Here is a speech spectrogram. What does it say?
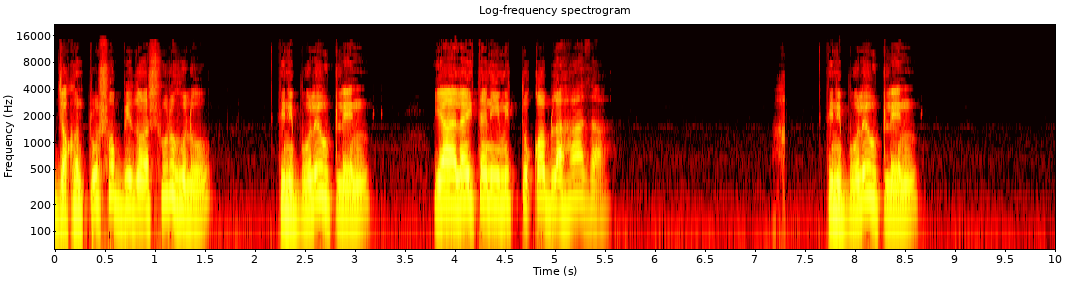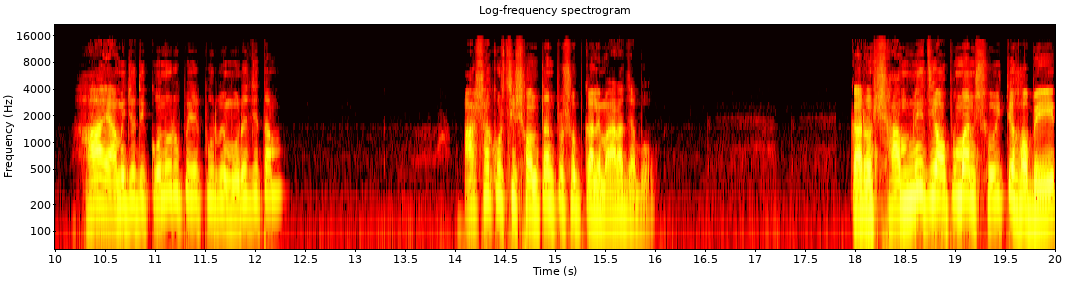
যখন প্রসব বেদনা শুরু হলো, তিনি বলে উঠলেন, ইয়া আলাইতানি মৃত্যু কবলা হাজা তিনি বলে উঠলেন, হায়, আমি যদি কোনো রূপে এর পূর্বে মরে যেতাম, আশা করছি সন্তান প্রসবকালে মারা যাব। কারণ সামনে যে অপমান সইতে হবে,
